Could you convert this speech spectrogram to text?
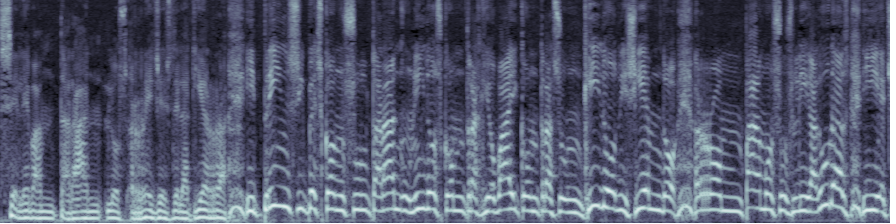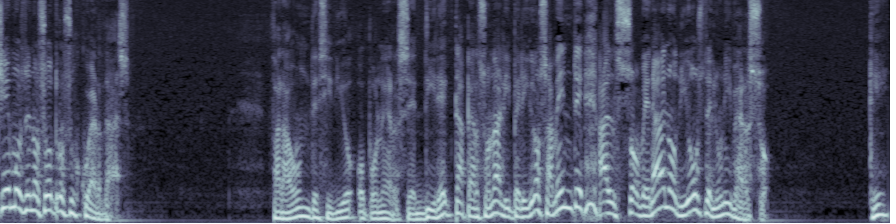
se levantarán los reyes de la tierra y príncipes consultarán unidos contra Jehová y contra su ungido, diciendo, rompamos sus ligaduras y echemos de nosotros sus cuerdas. Faraón decidió oponerse directa, personal y peligrosamente al soberano Dios del universo. ¿Qué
